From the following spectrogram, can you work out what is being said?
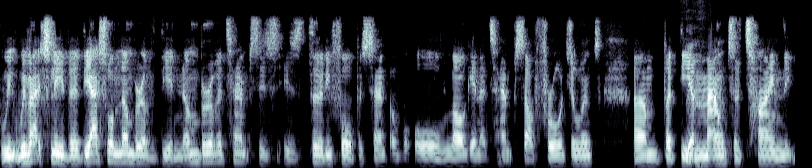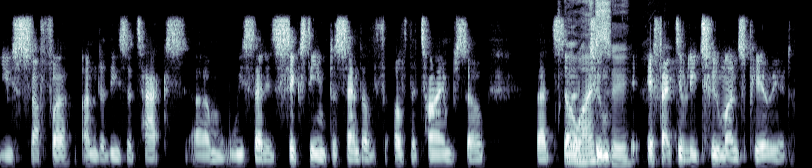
we, have actually the, the actual number of the number of attempts is is 34% of all login attempts are fraudulent. Um, but the mm. amount of time that you suffer under these attacks, um, we said is 16% of, of the time. So that's uh, oh, two, effectively two months period.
